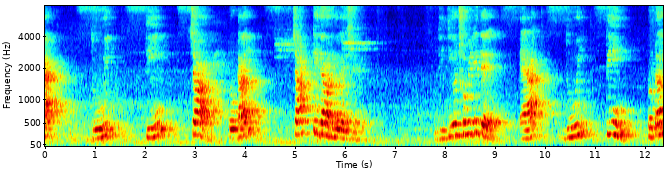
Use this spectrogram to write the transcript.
এক, দুই, তিন, চার, টোটাল চারটি দাগ রয়েছে। দ্বিতীয় ছবিটিতে এক, দুই, তিন, টোটাল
